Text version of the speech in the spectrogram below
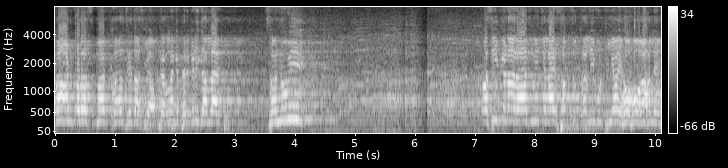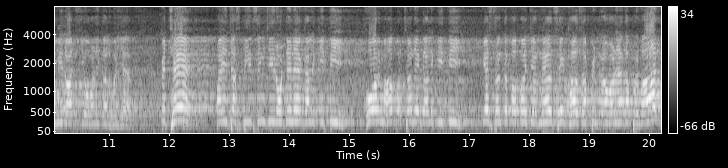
ਆਉਣ ਵਾਲਾ ਸਮਾਂ ਖਾਲਸੇ ਦਾ ਅਸੀਂ ਆਪ ਕਰ ਲਾਂਗੇ। ਫਿਰ ਕਿਹੜੀ ਗੱਲ ਹੈ? ਸਾਨੂੰ ਵੀ ਅਸੀਂ ਕਿਹੜਾ ਰਾਜ ਨਹੀਂ ਚਲਾਏ, ਸਭ ਸੁਖਾਲੀ ਉਠੀਆਂ ਇਹੋ ਹੋ ਹਲੇਮੀ ਰਾਜ ਜਿਉ ਵਾਲੀ ਗੱਲ ਹੋਈ ਹੈ। ਪਿੱਛੇ ਭਾਈ ਜਸਬੀਰ ਸਿੰਘ ਜੀ ਰੋਡੇ ਨੇ ਗੱਲ ਕੀਤੀ, ਹੋਰ ਮਹਾਪੁਰਸ਼ਾਂ ਨੇ ਗੱਲ ਕੀਤੀ। ਕਿ ਸੰਤ ਬਾਬਾ ਜਰਨੈਲ ਸਿੰਘ ਖਾਲਸਾ ਪਿੰਡਰਾ ਵਾਲਿਆਂ ਦਾ ਪਰਿਵਾਰ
